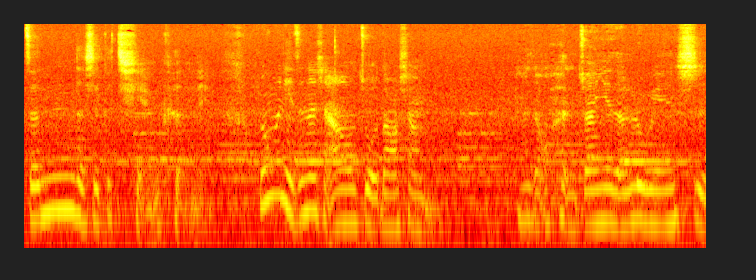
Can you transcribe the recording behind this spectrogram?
真的是个钱坑呢。如果你真的想要做到像那种很专业的录音室，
